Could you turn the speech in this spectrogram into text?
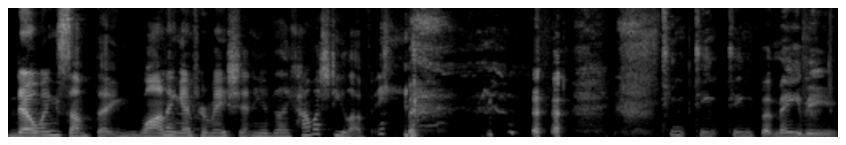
knowing something, wanting information, and you'd be like, How much do you love me? tink tink tink but maybe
